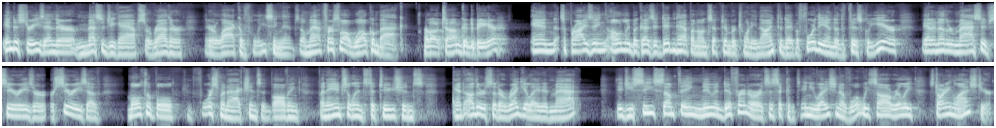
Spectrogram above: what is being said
industries and their messaging apps, or rather, their lack of policing them. So, Matt, first of all, welcome back. Hello, Tom. Good to be here. And surprising only because it didn't happen on September 29th, the day before the end of the fiscal year. We had another massive series or, or series of multiple enforcement actions involving financial institutions and others that are regulated, Matt. Did you see something new and different, or is this a continuation of what we saw really starting last year?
